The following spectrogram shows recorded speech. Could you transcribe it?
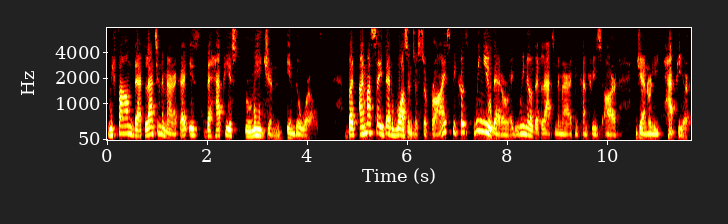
we found that Latin America is the happiest region in the world. But I must say that wasn't a surprise because we knew that already. We know that Latin American countries are generally happier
